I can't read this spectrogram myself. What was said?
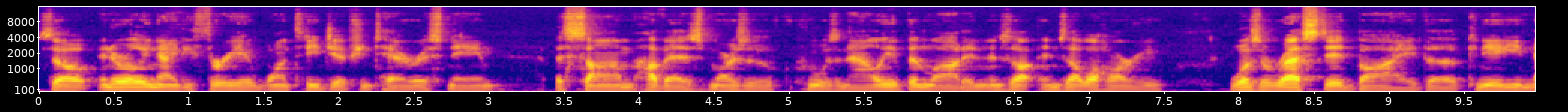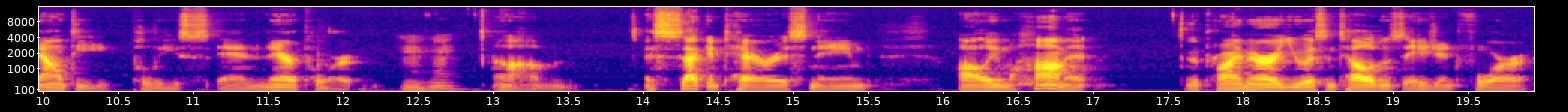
So in early '93, a wanted Egyptian terrorist named Assam Hafez Marzouk, who was an ally of Bin Laden in, Z- in Zawahiri, was arrested by the Canadian Mountie Police in an airport. Mm-hmm. Um, a second terrorist named Ali Muhammad, the primary U.S. intelligence agent for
